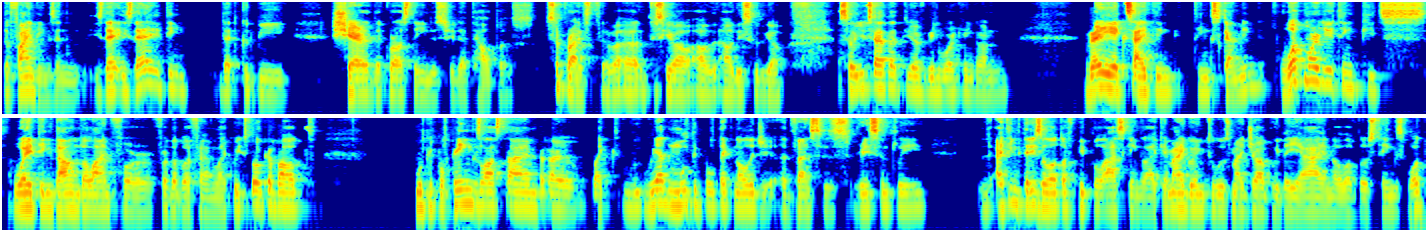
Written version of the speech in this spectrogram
the findings. And is there is there anything that could be shared across the industry that help us? Surprised uh, to see how, how how this would go. So you said that you have been working on very exciting things coming. What more do you think it's waiting down the line for for WFM? Like we spoke about multiple things last time, but I like we had multiple technology advances recently. I think there is a lot of people asking like, am I going to lose my job with AI and all of those things? What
